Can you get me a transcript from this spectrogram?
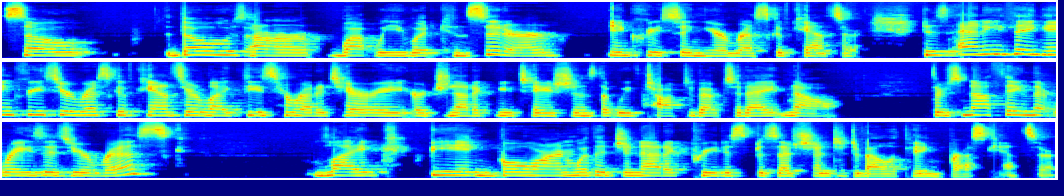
So those are what we would consider increasing your risk of cancer. Does anything increase your risk of cancer like these hereditary or genetic mutations that we've talked about today? No. There's nothing that raises your risk like being born with a genetic predisposition to developing breast cancer.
